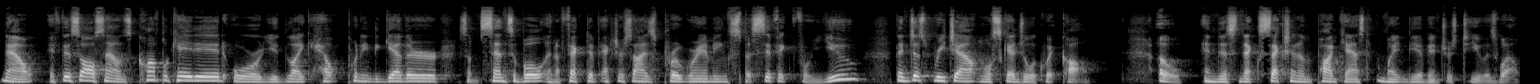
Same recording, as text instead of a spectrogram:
Now, if this all sounds complicated or you'd like help putting together some sensible and effective exercise programming specific for you, then just reach out and we'll schedule a quick call. Oh, and this next section of the podcast might be of interest to you as well.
